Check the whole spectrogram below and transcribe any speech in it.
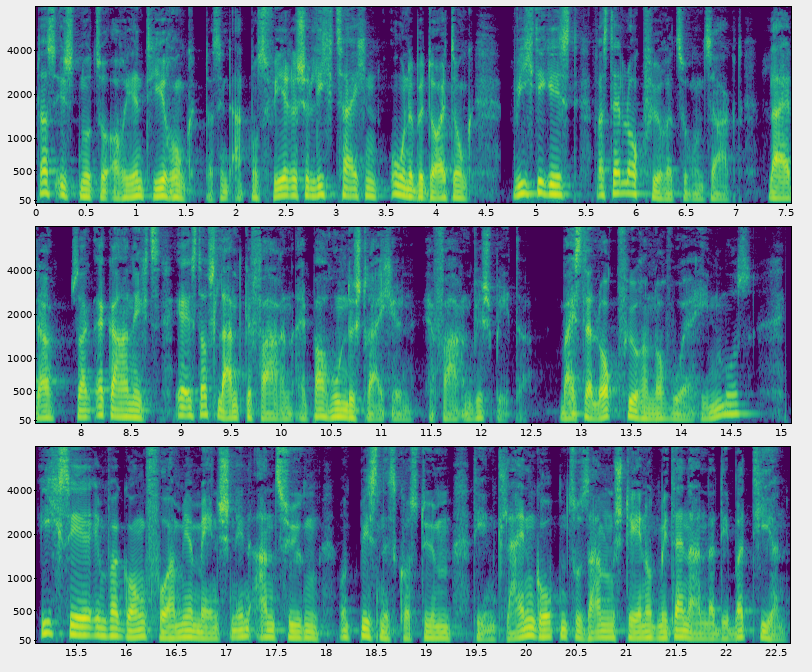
Das ist nur zur Orientierung. Das sind atmosphärische Lichtzeichen ohne Bedeutung. Wichtig ist, was der Lokführer zu uns sagt. Leider sagt er gar nichts. Er ist aufs Land gefahren, ein paar Hunde streicheln. Erfahren wir später. Weiß der Lokführer noch, wo er hin muss? Ich sehe im Waggon vor mir Menschen in Anzügen und Businesskostümen, die in kleinen Gruppen zusammenstehen und miteinander debattieren.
